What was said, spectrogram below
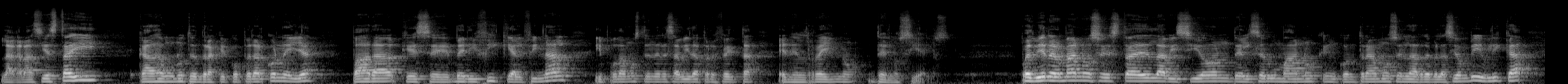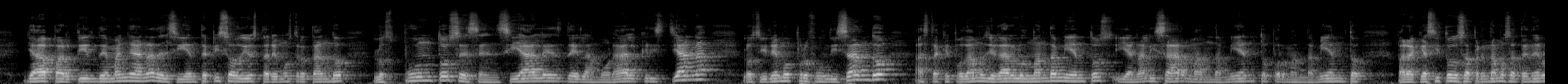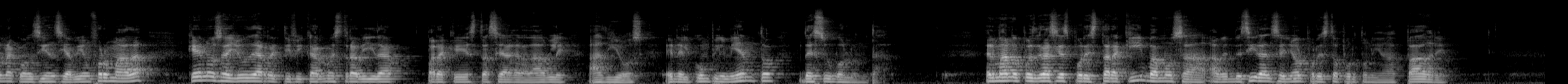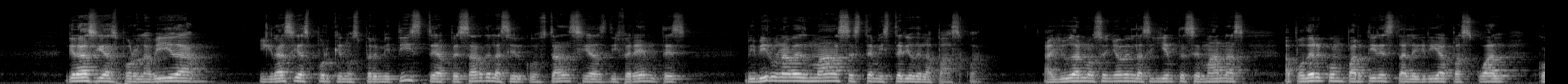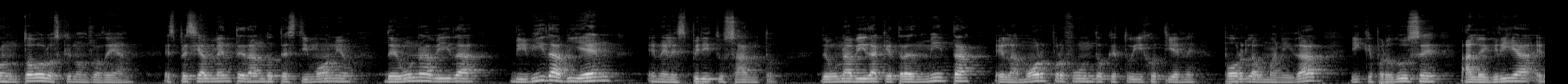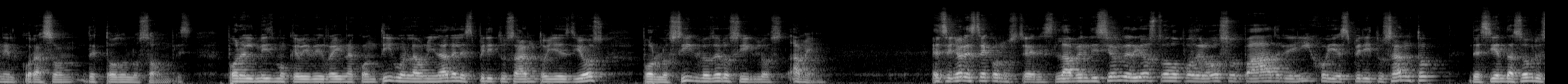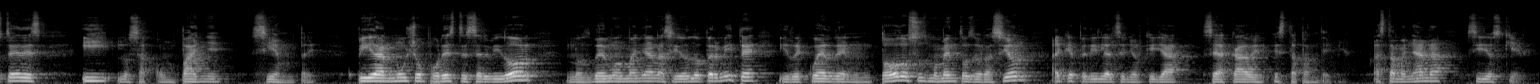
La gracia está ahí, cada uno tendrá que cooperar con ella para que se verifique al final y podamos tener esa vida perfecta en el reino de los cielos. Pues bien hermanos, esta es la visión del ser humano que encontramos en la revelación bíblica ya a partir de mañana, del siguiente episodio, estaremos tratando los puntos esenciales de la moral cristiana. Los iremos profundizando hasta que podamos llegar a los mandamientos y analizar mandamiento por mandamiento, para que así todos aprendamos a tener una conciencia bien formada que nos ayude a rectificar nuestra vida para que ésta sea agradable a Dios en el cumplimiento de su voluntad. Hermano, pues gracias por estar aquí. Vamos a, a bendecir al Señor por esta oportunidad. Padre. Gracias por la vida y gracias porque nos permitiste, a pesar de las circunstancias diferentes, vivir una vez más este misterio de la Pascua. Ayúdanos, Señor, en las siguientes semanas a poder compartir esta alegría pascual con todos los que nos rodean, especialmente dando testimonio de una vida vivida bien en el Espíritu Santo, de una vida que transmita el amor profundo que tu Hijo tiene por la humanidad y que produce alegría en el corazón de todos los hombres. Por el mismo que vive y reina contigo en la unidad del Espíritu Santo y es Dios por los siglos de los siglos. Amén. El Señor esté con ustedes. La bendición de Dios Todopoderoso, Padre, Hijo y Espíritu Santo, descienda sobre ustedes y los acompañe siempre. Pidan mucho por este servidor nos vemos mañana si Dios lo permite y recuerden en todos sus momentos de oración hay que pedirle al Señor que ya se acabe esta pandemia. Hasta mañana si Dios quiere.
